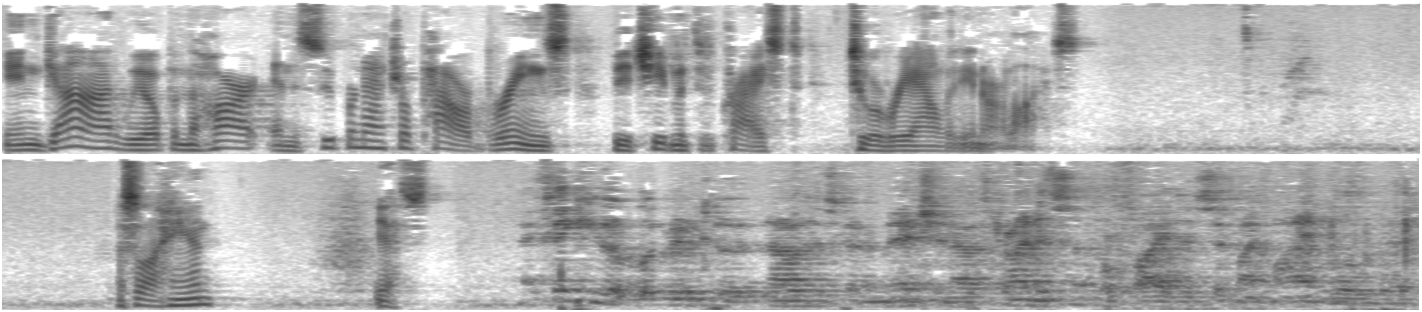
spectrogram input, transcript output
In God, we open the heart, and the supernatural power brings the achievements of Christ to a reality in our lives. I saw a hand. Yes. I think you alluded to it, and I was just going to mention, I was trying to simplify this in my mind a little bit.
